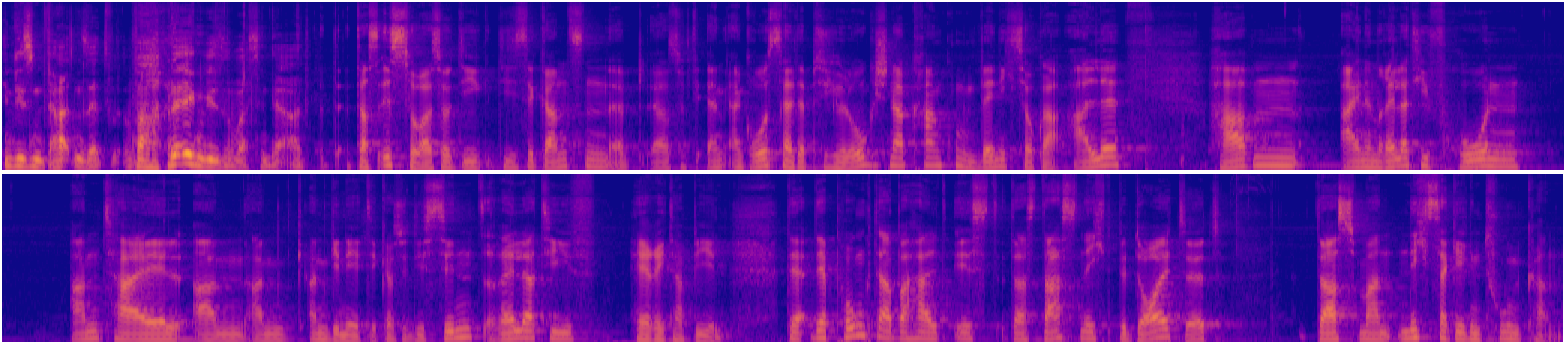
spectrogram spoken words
in diesem Datenset war oder irgendwie sowas in der Art. Das ist so. Also die, diese ganzen, äh, also ein Großteil der psychologischen Erkrankungen, wenn nicht sogar alle, haben einen relativ hohen Anteil an, an, an Genetik. Also die sind relativ heritabil. Der, der Punkt aber halt ist, dass das nicht bedeutet, dass man nichts dagegen tun kann.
